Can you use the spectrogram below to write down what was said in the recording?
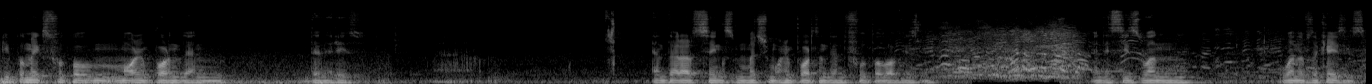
people makes football more important than than it is. Um, and there are things much more important than football, obviously. And this is one one of the cases.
